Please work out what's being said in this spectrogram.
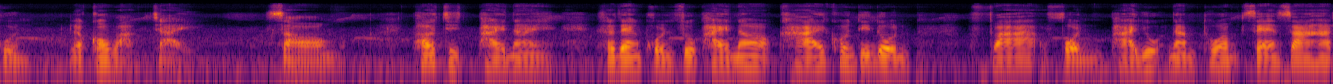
คุณแล้วก็วางใจ 2. เพราะจิตภายในแสดงผลสู่ภายนอกคล้ายคนที่โดนฟ้าฝนพายุน้ำท่วมแสนสาหัส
